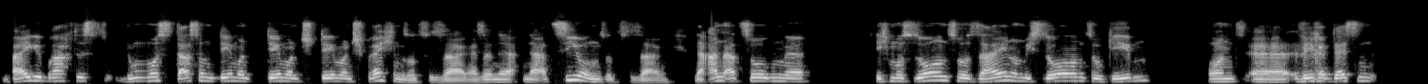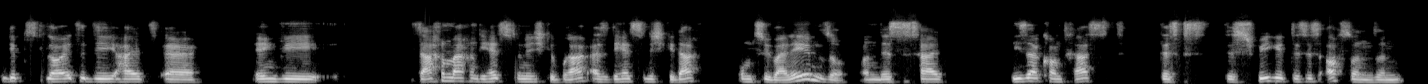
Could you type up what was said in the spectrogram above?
beigebracht ist, du musst das und dem und dem und dem und sprechen sozusagen, also eine, eine Erziehung sozusagen, eine anerzogene, ich muss so und so sein und mich so und so geben. Und äh, währenddessen gibt es Leute, die halt äh, irgendwie Sachen machen, die hättest du nicht gebracht, also die hättest du nicht gedacht, um zu überleben so. Und das ist halt dieser Kontrast, das, das spiegelt, das ist auch so ein, so ein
